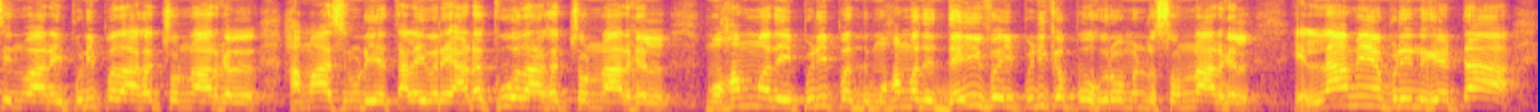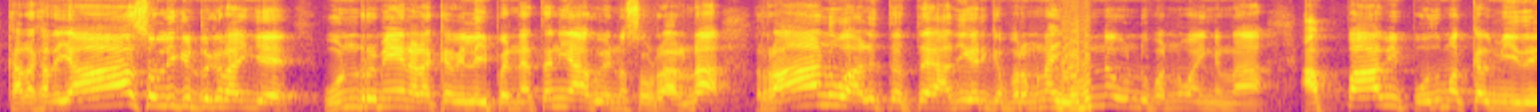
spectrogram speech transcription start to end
சின்வாரை பிடிப்பதாக சொன்னார்கள். ஹமாஸினுடைய தலைவரை அடக்குவதாக சொன்னார்கள். முகம்மதை பிடிப்பது முகமது தெய்ஃபை பிடிக்க போகிறோம் என்று சொன்னார்கள். எல்லாமே அப்படின்னு கேட்டா கதை கதையா சொல்லிக்கிட்டு இருக்கிறாங்க. ஒன்றுமே நடக்கவில்லை. இப்ப நெத்தனியாகு என்ன சொல்றாருன்னா ராணுவ அழுத்தத்தை அதிகரிக்க போறோம்னா என்ன ஒன்று பண்ணுவாங்கன்னா அப்பாவி பொதுமக்கள் மீது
